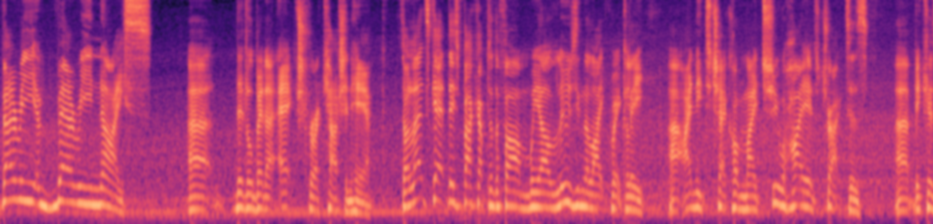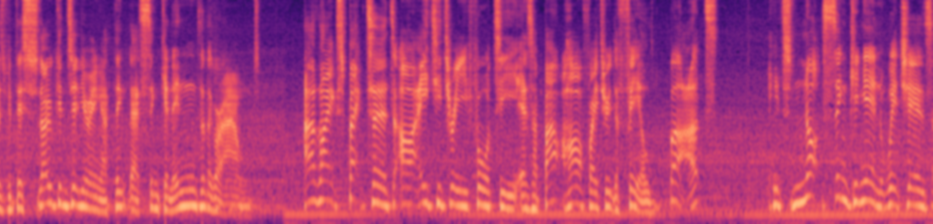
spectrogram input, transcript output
Very, very nice uh, little bit of extra cash in here. So let's get this back up to the farm. We are losing the light quickly. Uh, I need to check on my two hired tractors uh, because with this snow continuing, I think they're sinking into the ground. As I expected, our 8340 is about halfway through the field, but it's not sinking in, which is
